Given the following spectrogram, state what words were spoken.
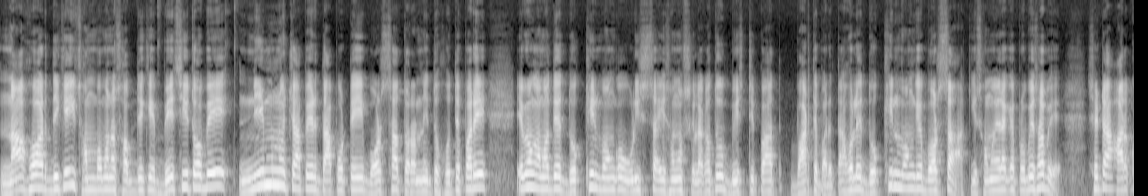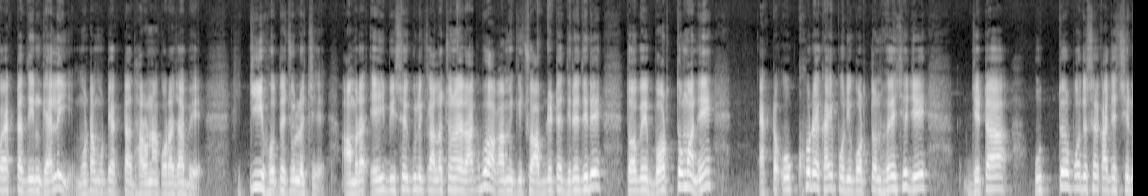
না হওয়ার দিকেই সম্ভাবনা সবথেকে বেশি। তবে নিম্নচাপের দাপটে বর্ষা ত্বরান্বিত হতে পারে এবং আমাদের দক্ষিণবঙ্গ, উড়িষ্যা এই সমস্ত এলাকাতেও বৃষ্টিপাত বাড়তে পারে। তাহলে দক্ষিণবঙ্গে বর্ষা কি সময়ের আগে প্রবেশ হবে? সেটা আর কয়েকটা দিন গেলেই মোটামুটি একটা ধারণা করা যাবে কি হতে চলেছে। আমরা এই বিষয়গুলিকে আলোচনায় রাখব আগামী কিছু আপডেটে ধীরে ধীরে। তবে বর্তমানে একটা অক্ষরেখায় পরিবর্তন হয়েছে যে, যেটা উত্তরপ্রদেশের কাছে ছিল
